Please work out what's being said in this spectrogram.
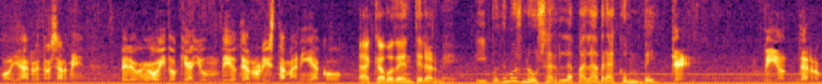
voy a retrasarme. Pero he oído que hay un bioterrorista maníaco. Acabo de enterarme. ¿Y podemos no usar la palabra con B? ¿Qué? Bioterro.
